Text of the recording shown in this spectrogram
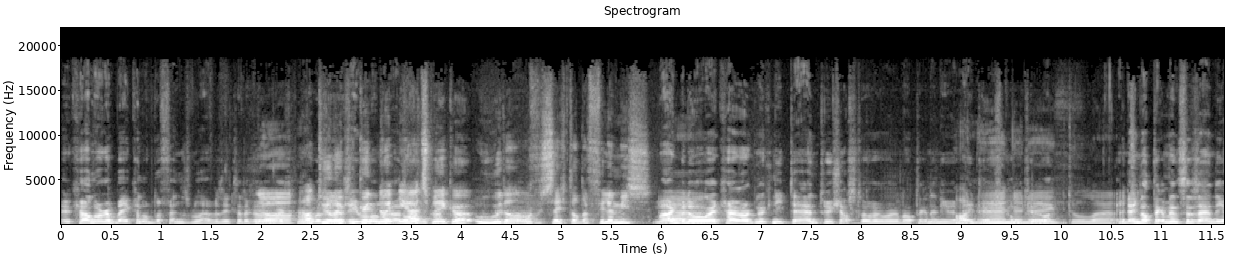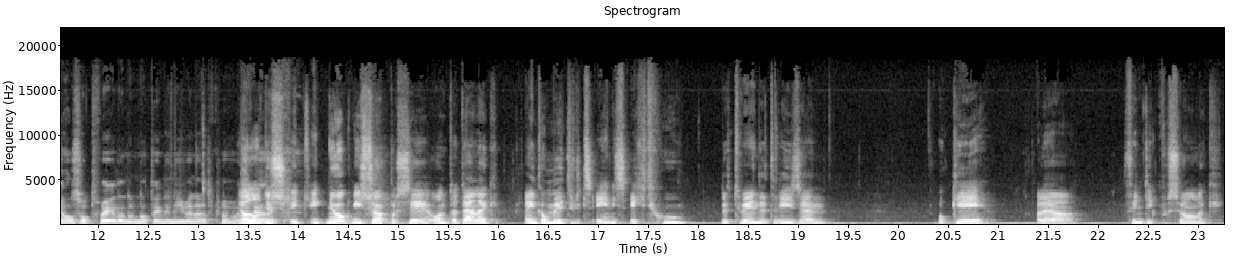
ik ga nog een beetje op de fans blijven zitten. Ja. Natuurlijk, je kunt nooit niet uitspreken hoe goed dat, of slecht dat de film is. Maar ik Eh, bedoel, ik ga er ook nog niet te enthousiast over worden dat er een nieuwe oh, Matrix nee, nee, komt. nee, joh. ik bedoel... eh, Ik het- denk dat er mensen zijn die al zot werden omdat er een nieuwe uitkwam. Ja, dat is, ik, ik nu ook niet zo per se, want uiteindelijk enkel Matrix 1 is echt goed. De 2 en de 3 zijn oké. Allee, ja, vind ik persoonlijk.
